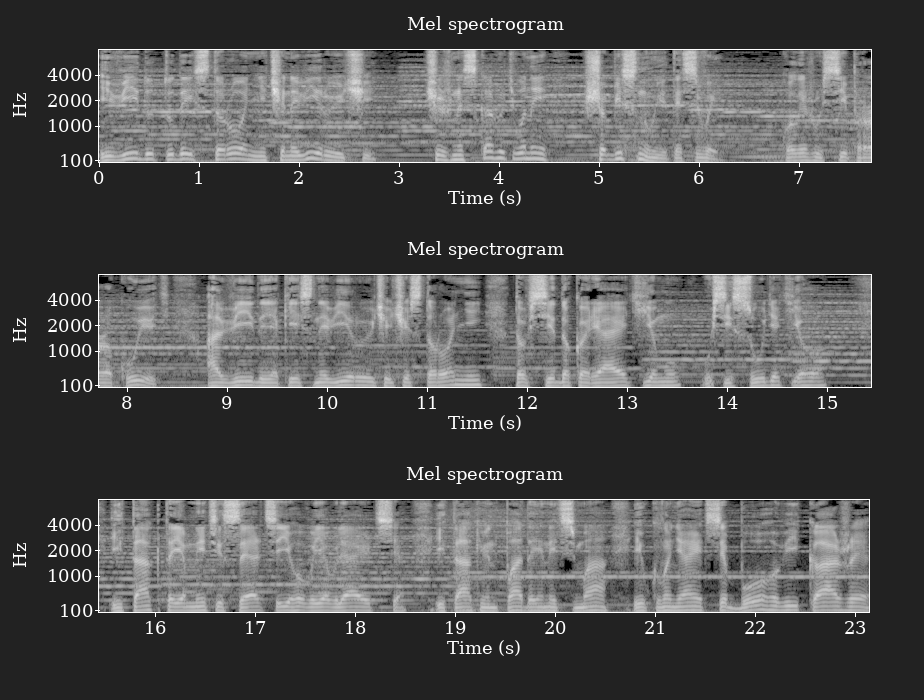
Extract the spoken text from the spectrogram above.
і війдуть туди й сторонні чи невіруючі, чи ж не скажуть вони, що біснуєтесь ви? Коли ж усі пророкують, а війде якийсь невіруючий чи сторонній, то всі докоряють йому, усі судять його. І так таємниці серця його виявляються, і так він падає нецьма і вклоняється Богові й каже:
